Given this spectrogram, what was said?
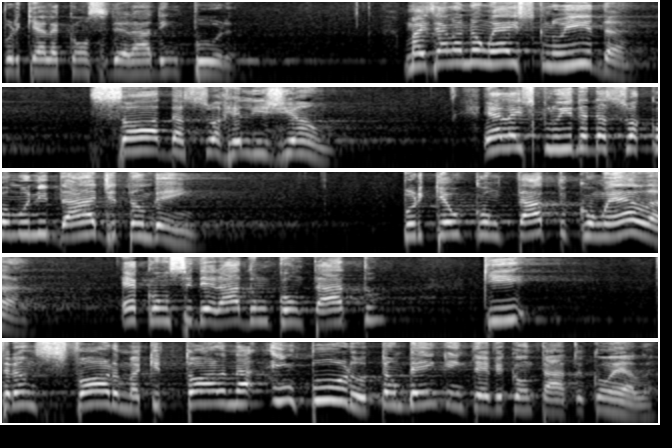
porque ela é considerada impura. Mas ela não é excluída só da sua religião, ela é excluída da sua comunidade também, porque o contato com ela é considerado um contato que transforma, que torna impuro também quem teve contato com ela.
